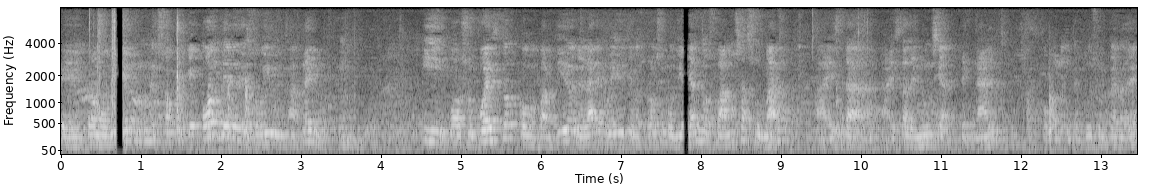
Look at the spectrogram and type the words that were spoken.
eh, promovieron un exhorto que hoy debe de subir a pleno. Y por supuesto, como partido en el área jurídica en los próximos días nos vamos a sumar a esta, a esta denuncia penal, como la interpuso el PRD,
